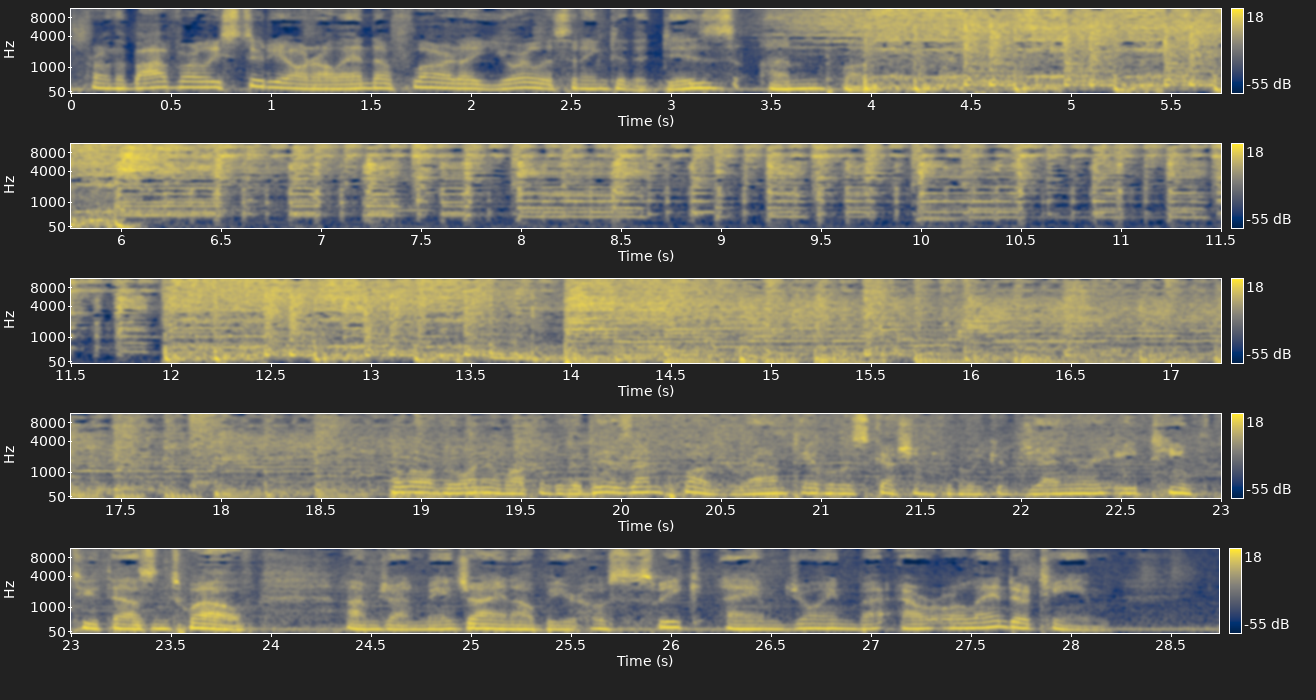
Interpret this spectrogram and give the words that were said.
From the Bob Varley Studio in Orlando, Florida, you're listening to the DIS Unplugged. Hello, everyone, and welcome to the DIS Unplugged roundtable discussion for the week of January 18th, 2012. I'm John Magi, and I'll be your host this week. I am joined by our Orlando team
